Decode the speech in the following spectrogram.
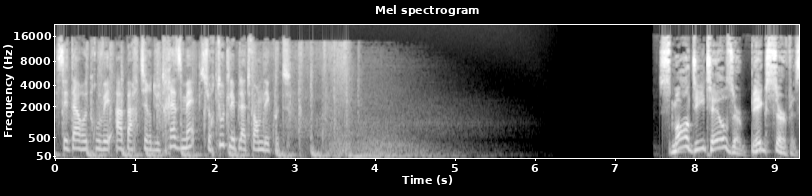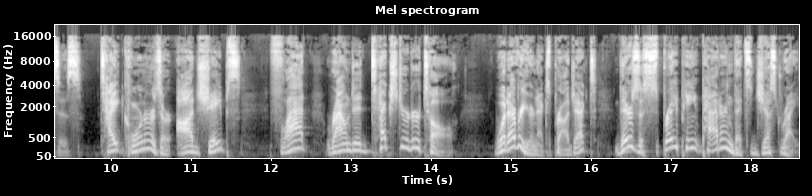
C'est à retrouver à partir du 13 mai sur toutes les plateformes d'écoute. Small details are big surfaces. Tight corners are odd shapes. Flat, rounded, textured, or tall. Whatever your next project, there's a spray paint pattern that's just right.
